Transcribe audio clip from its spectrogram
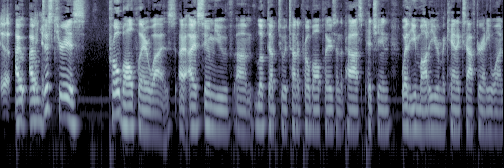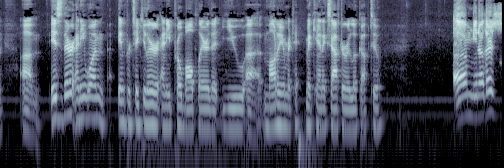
Yeah. I, I'm just curious, pro ball player wise, I, I assume you've um, looked up to a ton of pro ball players in the past, pitching, whether you model your mechanics after anyone. Um, is there anyone in particular, any pro ball player that you uh, model your me- mechanics after or look up to? Um, you know, there's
